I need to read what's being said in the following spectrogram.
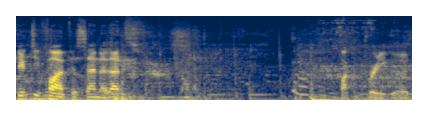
Fifty-five percent of that's fucking pretty good.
